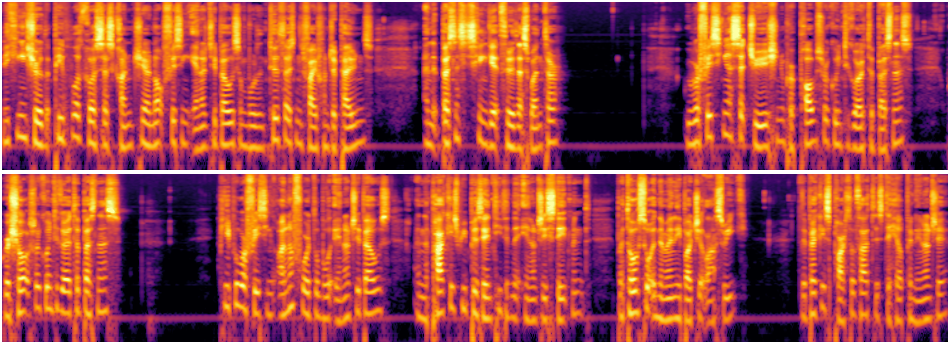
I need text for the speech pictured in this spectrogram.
making sure that people across this country are not facing energy bills of more than £2,500 and that businesses can get through this winter. We were facing a situation where pubs were going to go out of business, where shops were going to go out of business. People were facing unaffordable energy bills, and the package we presented in the energy statement, but also in the mini budget last week, the biggest part of that is to help in energy.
